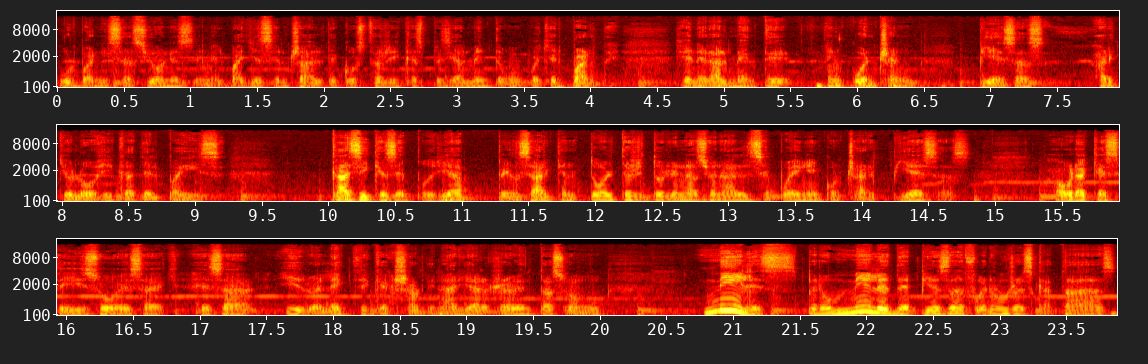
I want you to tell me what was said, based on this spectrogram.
urbanizaciones en el Valle Central de Costa Rica, especialmente o en cualquier parte, generalmente encuentran piezas arqueológicas del país. Casi que se podría pensar que en todo el territorio nacional se pueden encontrar piezas. Ahora que se hizo esa, hidroeléctrica extraordinaria, el Reventazón, miles, pero miles de piezas fueron rescatadas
